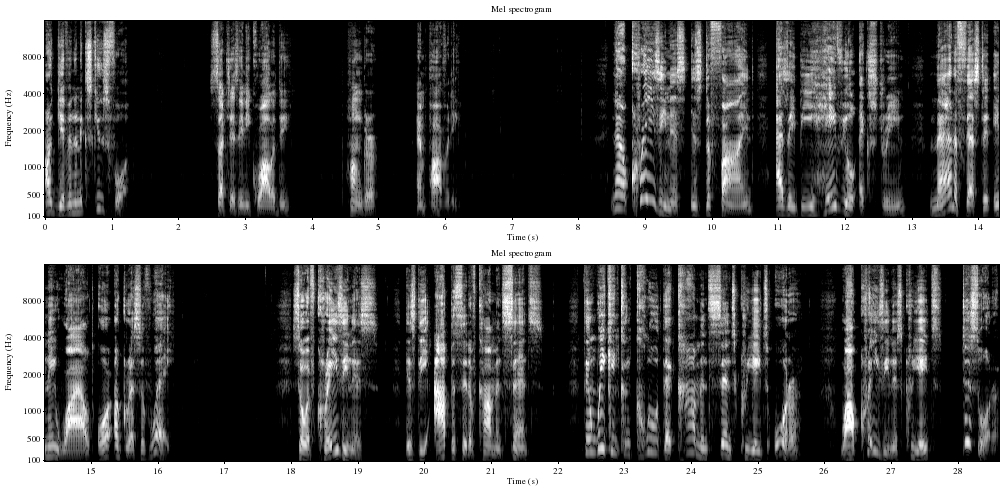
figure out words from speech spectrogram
are given an excuse for, such as inequality, hunger, and poverty. Now, craziness is defined as a behavioral extreme manifested in a wild or aggressive way. So, if craziness is the opposite of common sense, then we can conclude that common sense creates order while craziness creates disorder.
